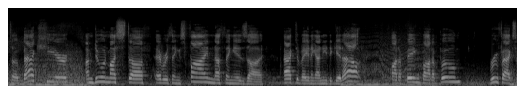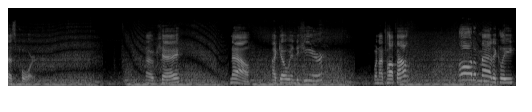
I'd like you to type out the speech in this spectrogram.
So back here, I'm doing my stuff. Everything's fine. Nothing is uh, activating. I need to get out. Bada bing, bada boom. Roof access port. Okay. Now, I go into here. When I pop out, automatically.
